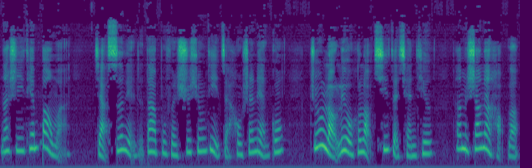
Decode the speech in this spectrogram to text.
那是一天傍晚。贾斯领着大部分师兄弟在后山练功，只有老六和老七在前厅。他们商量好了，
